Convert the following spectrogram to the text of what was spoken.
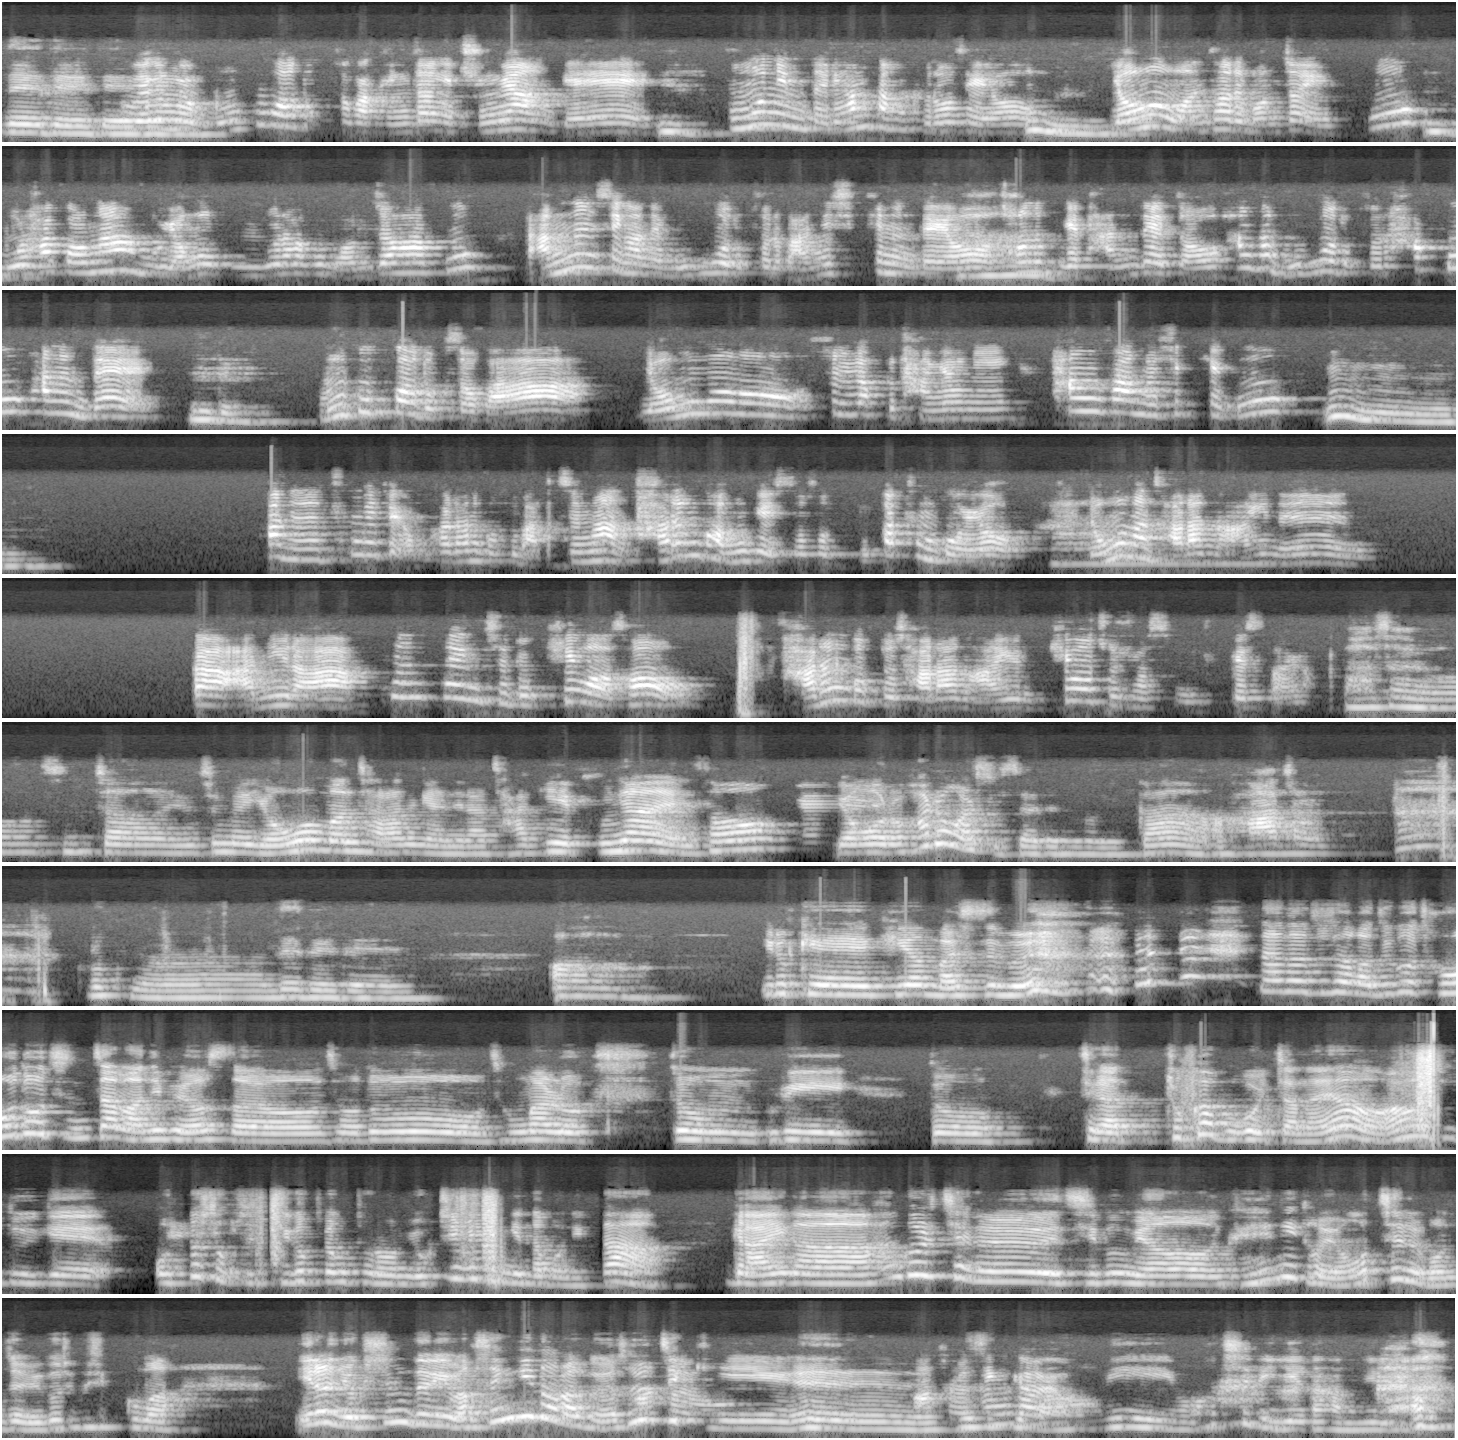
네네네. 왜 그러면 모국어 독서가 굉장히 중요한 게 음. 부모님들이 항상 그러세요. 음. 영어 원서를 먼저 읽고 음. 뭘 하거나 뭐 영어 공부를 하고 먼저 하고 남는 시간에 모국어 독서를 많이 시키는데요. 아. 저는 그게 반대죠. 항상 모국어 독서를 하고 하는데 네네. 모국어 독서가 영어 실력도 당연히 향상을 시키고 음. 하는 촉매제 역할을 하는 것도 맞지만 다른 과목에 있어서 똑같은 거예요. 영어만 잘하는 아이는 가 아니라 콘텐츠도 키워서 다른 것도 잘하는 아이로 키워주셨으면 좋겠어요. 맞아요. 진짜 요즘에 영어만 잘하는 게 아니라 자기의 분야에서 영어를 활용할 수 있어야 되는 거니까. 아, 맞아요. 그렇구나. 네네네. 아, 이렇게 귀한 말씀을 나눠주셔가지고, 저도 진짜 많이 배웠어요. 저도 정말로 좀, 우리 또, 제가 조카 보고 있잖아요. 아, 저도 이게 어쩔 수 없이 직업병처럼 욕심이 생기다 보니까, 그 아이가 한글 책을 집으면 괜히 더 영어 책을 먼저 읽어주고 싶고, 막, 이런 욕심들이 막 생기더라고요, 솔직히. 예, 맞아요, 그래서 그 생겨요. 마음이 확실히 이해가 갑니다.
